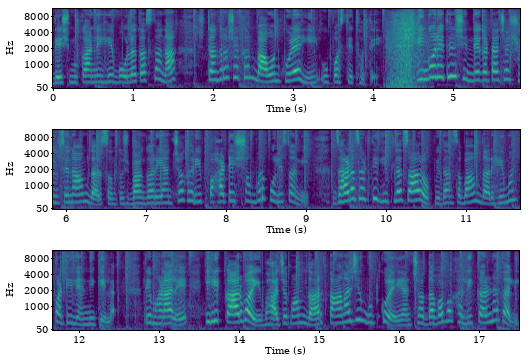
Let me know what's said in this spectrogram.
देशमुखांनी हे बोलत असताना चंद्रशेखर बावनकुळेही उपस्थित होते. हिंगोलीतील शिंदे गटाच्या शिवसेना आमदार संतोष बांगर यांच्या घरी पहाटे शंभर पोलिसांनी झाडाझडती घेतल्याचा आरोप विधानसभा आमदार हेमंत पाटील यांनी केला ते म्हणाले की ही कारवाई भाजप आमदार तानाजी मुटकुळे यांच्या दबावाखाली करण्यात आली.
